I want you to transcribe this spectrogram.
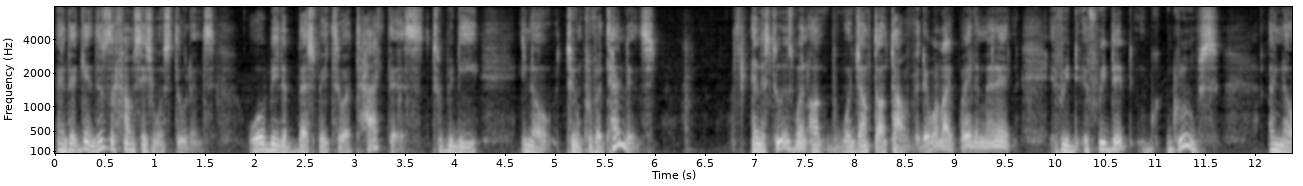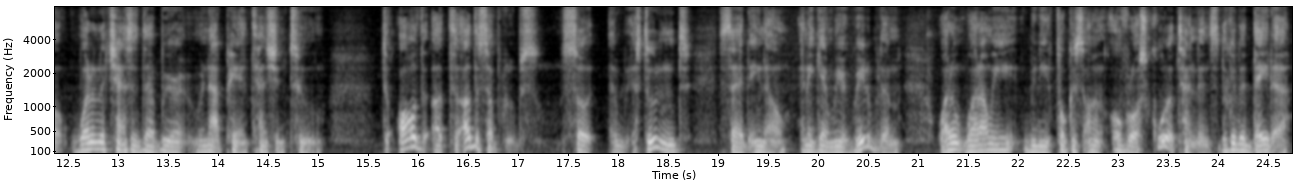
and again, this is a conversation with students. What would be the best way to attack this to really, you know, to improve attendance? And the students went on, went jumped on top of it. They were like, "Wait a minute! If we if we did groups, I know what are the chances that we're we're not paying attention to to all the uh, to other subgroups." So a student said, you know, and again we agreed with them. Why don't why don't we really focus on overall school attendance? Look at the data,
